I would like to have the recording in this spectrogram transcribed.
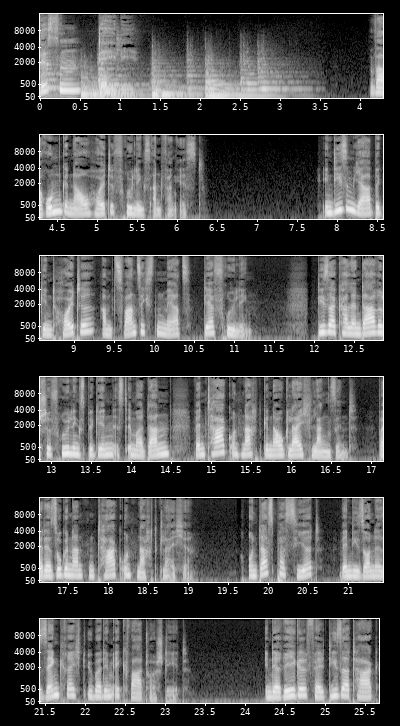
Wissen Daily. Warum genau heute Frühlingsanfang ist. In diesem Jahr beginnt heute, am 20. März, der Frühling. Dieser kalendarische Frühlingsbeginn ist immer dann, wenn Tag und Nacht genau gleich lang sind, bei der sogenannten Tag- und Nachtgleiche. Und das passiert, wenn die Sonne senkrecht über dem Äquator steht. In der Regel fällt dieser Tag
